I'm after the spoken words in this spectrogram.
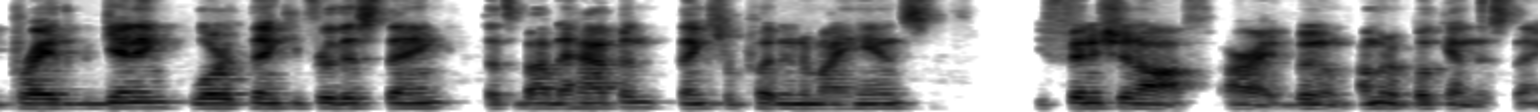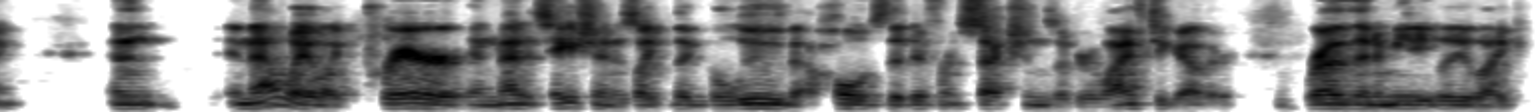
You pray at the beginning, Lord, thank you for this thing that's about to happen. Thanks for putting it in my hands. You finish it off. All right, boom. I'm going to bookend this thing. And in that way, like prayer and meditation is like the glue that holds the different sections of your life together rather than immediately like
